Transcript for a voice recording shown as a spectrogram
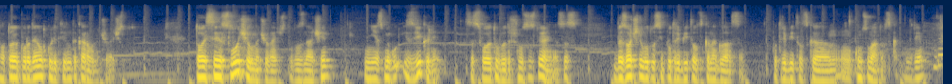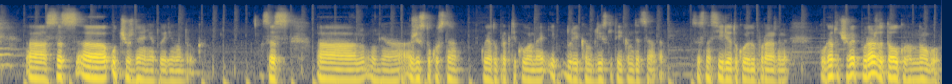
но той е породен от колективната карма на човечеството. Той се е случил на човечеството, значи ние сме го извикали със своето вътрешно състояние, с безочливото си потребителска нагласа, потребителска, консуматорска, нали? Да. а, с а, отчуждението един от друг, с а, жестокостта, която практикуваме и дори към близките и към децата, с насилието, което пораждаме. Когато човек поражда толкова много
